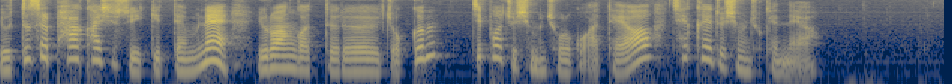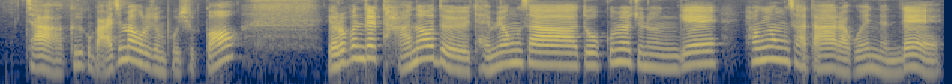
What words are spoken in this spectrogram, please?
이 뜻을 파악하실 수 있기 때문에 이러한 것들을 조금 짚어주시면 좋을 것 같아요. 체크해 두시면 좋겠네요. 자, 그리고 마지막으로 좀 보실 거. 여러분들 단어들 대명사도 꾸며주는 게 형용사다라고 했는데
